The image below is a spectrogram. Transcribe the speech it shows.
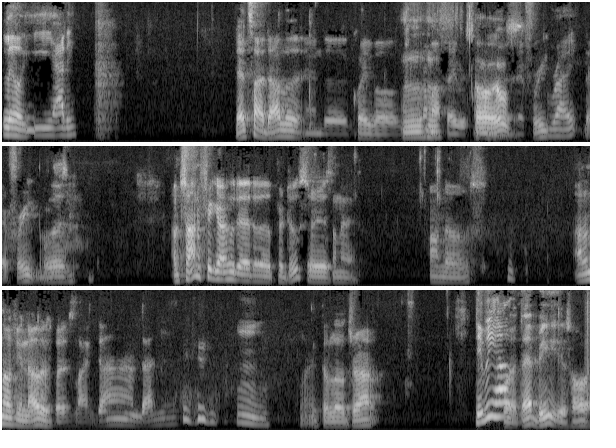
Lil Yachty. That's Ty Dolla and uh, Quavo. Mm-hmm. One of my favorite songs. Oh, that was that freak, right? That freak, boy. I'm trying to figure out who that uh, producer is on that on those. I don't know if you noticed, but it's like damn, damn. hmm. Like the little drop. Did we highlight that beat is hard?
